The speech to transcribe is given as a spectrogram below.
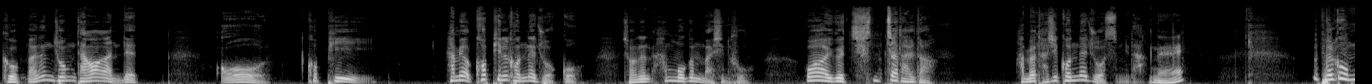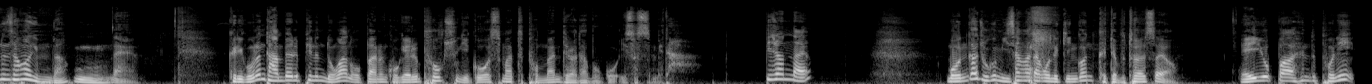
그 오빠는 좀 당황한 듯 어, 커피 하며 커피를 건네주었고 저는 한 모금 마신 후 와 이거 진짜 달다 하며 다시 건네주었습니다. 네. 별거 없는 상황입니다. 음. 네. 그리고는 담배를 피는 동안 오빠는 고개를 푹 숙이고 스마트폰만 들여다보고 있었습니다. 삐졌나요? 뭔가 조금 이상하다고 느낀 건 그때부터였어요. A 오빠 핸드폰이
